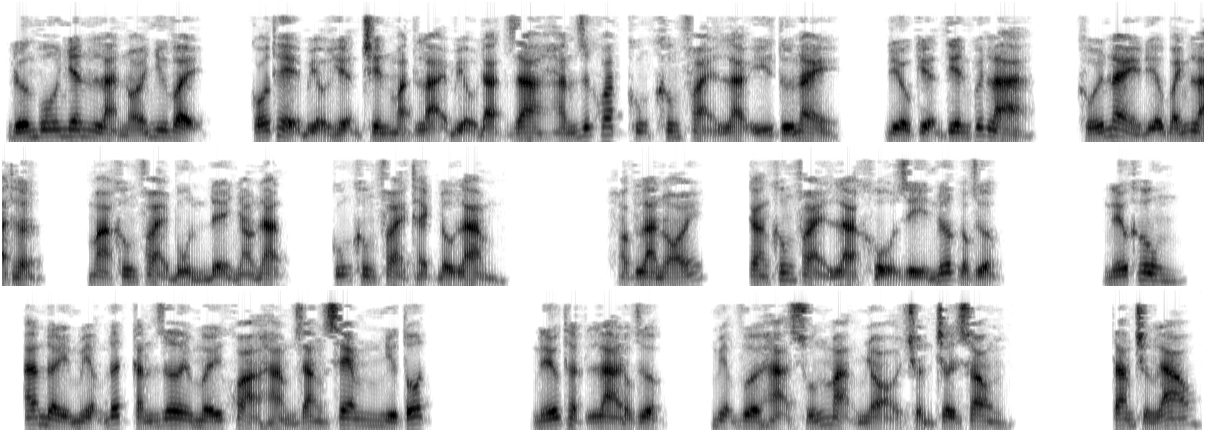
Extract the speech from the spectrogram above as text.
Đường vô nhân là nói như vậy, có thể biểu hiện trên mặt lại biểu đạt ra hắn dứt khoát cũng không phải là ý tứ này, điều kiện tiên quyết là, khối này đĩa bánh là thật, mà không phải bùn để nhào nặn, cũng không phải thạch đầu làm. Hoặc là nói, càng không phải là khổ gì nước độc dược. Nếu không, ăn đầy miệng đất cắn rơi mấy quả hàm răng xem như tốt. Nếu thật là độc dược, miệng vừa hạ xuống mạng nhỏ chuẩn chơi xong. Tam trưởng lão,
